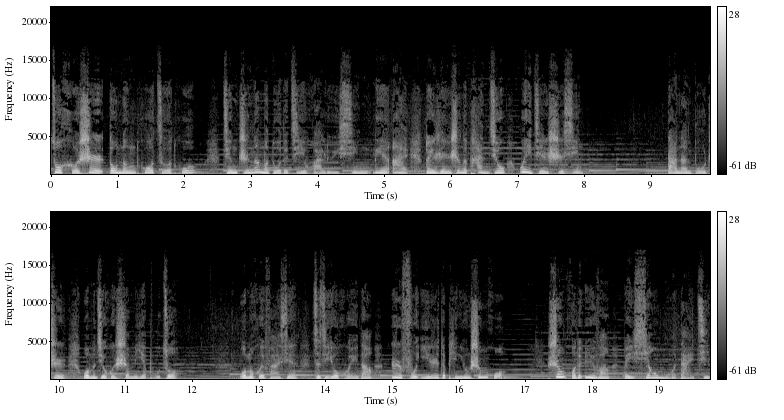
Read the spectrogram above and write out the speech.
做何事都能拖则拖，竟置那么多的计划、旅行、恋爱，对人生的探究未见实行。大难不至，我们就会什么也不做，我们会发现自己又回到日复一日的平庸生活，生活的欲望被消磨殆尽。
